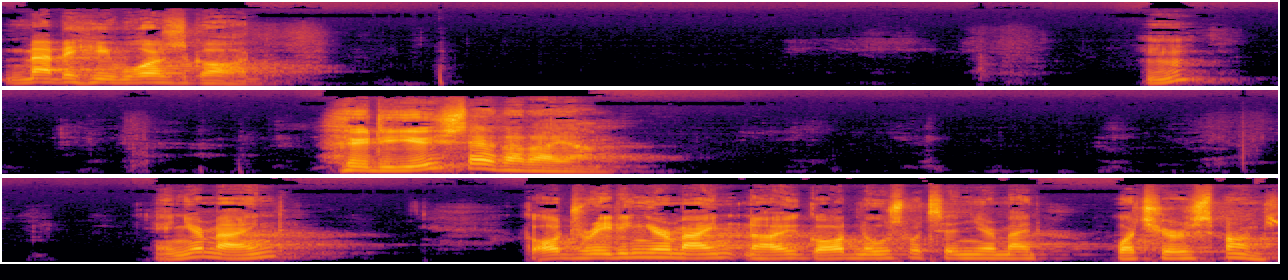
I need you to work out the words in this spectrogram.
Maybe he was God. Hmm? Who do you say that I am? In your mind. God's reading your mind now. God knows what's in your mind. What's your response?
